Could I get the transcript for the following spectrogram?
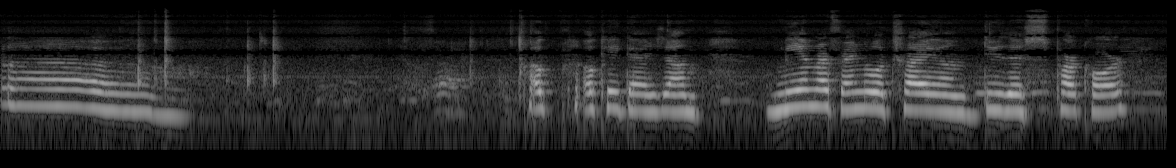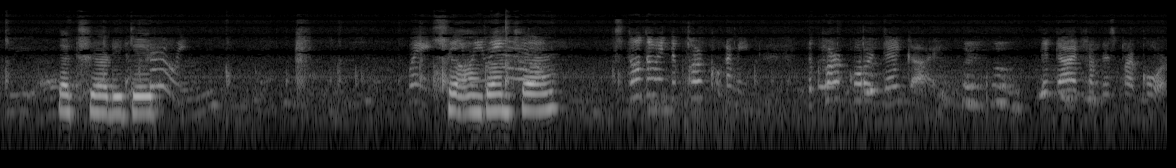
Oh. O- Okay, guys. Um, me and my friend will try um do this parkour that she already did. So I'm gonna try. Still doing the parkour. I mean, the parkour dead guy that died from this parkour.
